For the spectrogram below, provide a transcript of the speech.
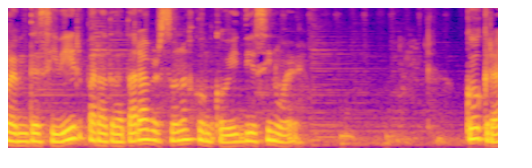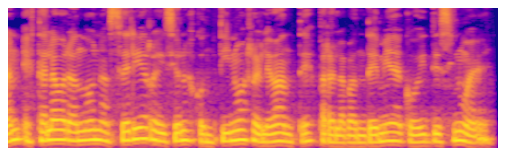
Remdesivir para tratar a personas con COVID-19. Cochrane está elaborando una serie de revisiones continuas relevantes para la pandemia de COVID-19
